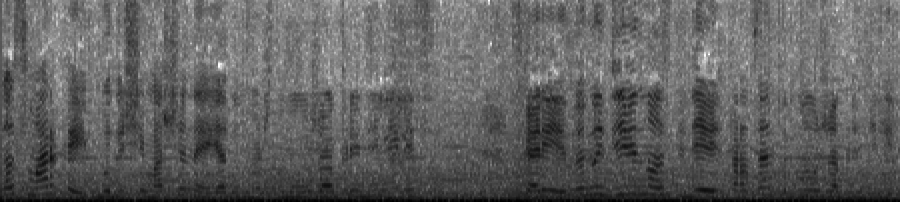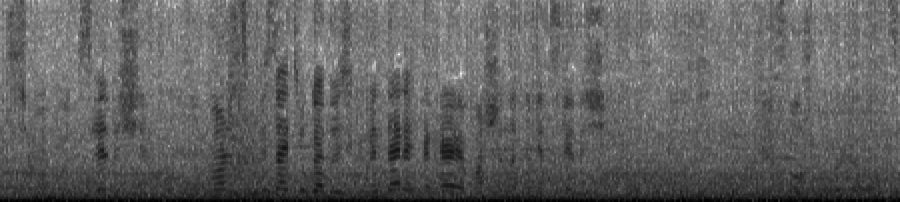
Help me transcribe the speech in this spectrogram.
Но с маркой будущей машины, я думаю, что мы уже определились. Скорее, ну на 99% мы уже определились, что мы будем следующие. Можете писать угадывать в комментариях, какая машина будет следующей. Мне сложно догадаться.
